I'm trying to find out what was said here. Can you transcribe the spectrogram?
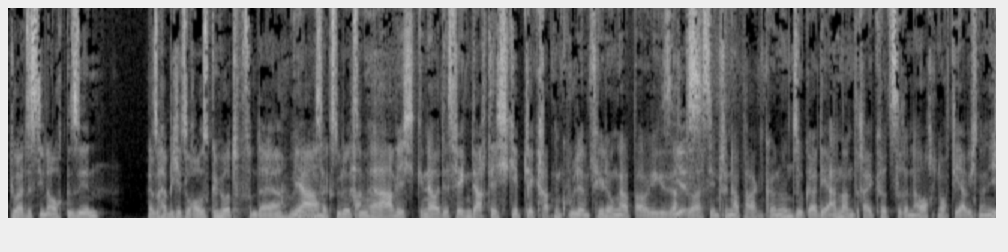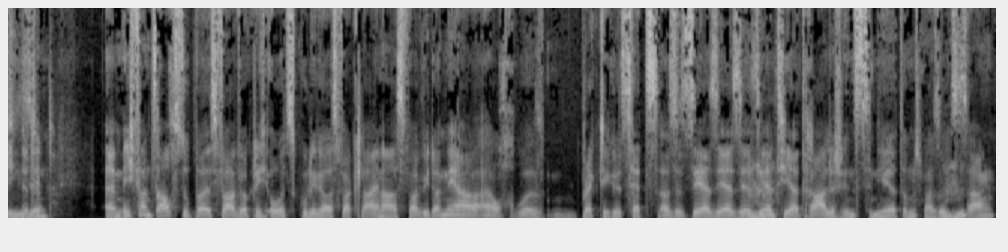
Du hattest ihn auch gesehen? Also habe ich jetzt so rausgehört, von daher, ja, was sagst du dazu? Ja, ha, habe ich, genau. Deswegen dachte ich, ich gebe dir gerade eine coole Empfehlung ab, aber wie gesagt, yes. du hast den schon abhaken können und sogar die anderen drei kürzeren auch noch, die habe ich noch nicht In gesehen. Ähm, ich fand's auch super. Es war wirklich oldschooliger, es war kleiner, es war wieder mehr auch äh, Practical Sets, also sehr, sehr, sehr, mhm. sehr theatralisch inszeniert, um es mal so mhm. zu sagen.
